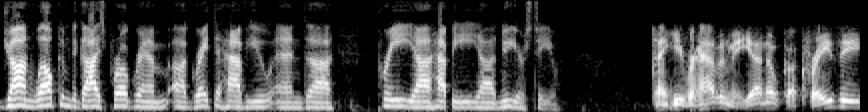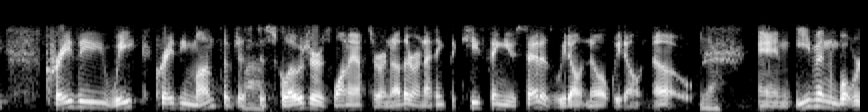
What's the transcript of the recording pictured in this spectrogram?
Jon, welcome to Guy's program. Uh, great to have you, and uh, pre uh, happy uh, New Year's to you. Thank you for having me. Yeah, no, a crazy, crazy week, crazy month of just wow. disclosures one after another. And I think the key thing you said is we don't know what we don't know. Yeah. And even what we're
